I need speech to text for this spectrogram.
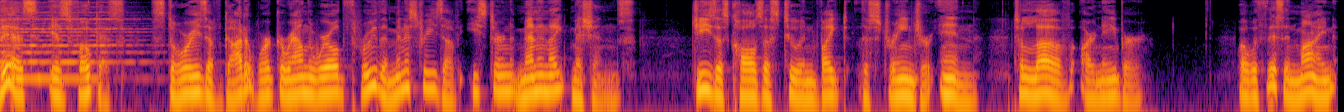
This is Focus Stories of God at Work Around the World through the ministries of Eastern Mennonite Missions. Jesus calls us to invite the stranger in, to love our neighbor. Well, with this in mind,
